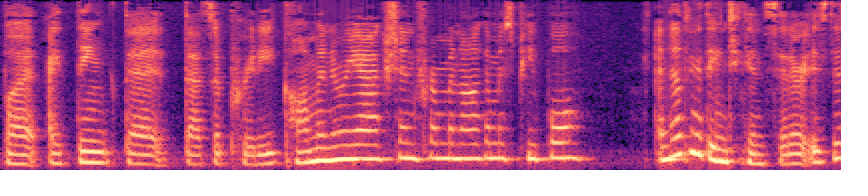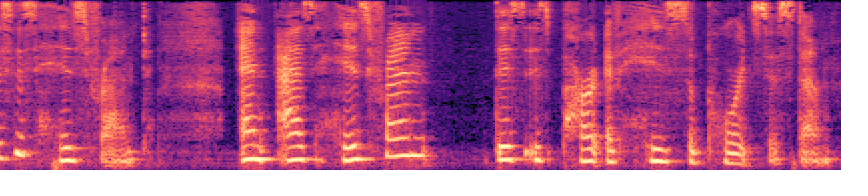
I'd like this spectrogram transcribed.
but I think that that's a pretty common reaction from monogamous people. Another thing to consider is this is his friend. And as his friend, this is part of his support system.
